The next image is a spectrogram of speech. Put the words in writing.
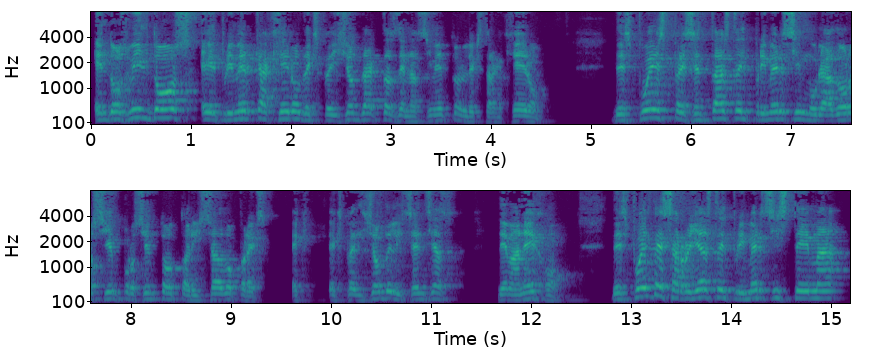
En 2002, el primer cajero de expedición de actas de nacimiento en el extranjero. Después presentaste el primer simulador 100% autorizado para expedición de licencias de manejo. Después desarrollaste el primer sistema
